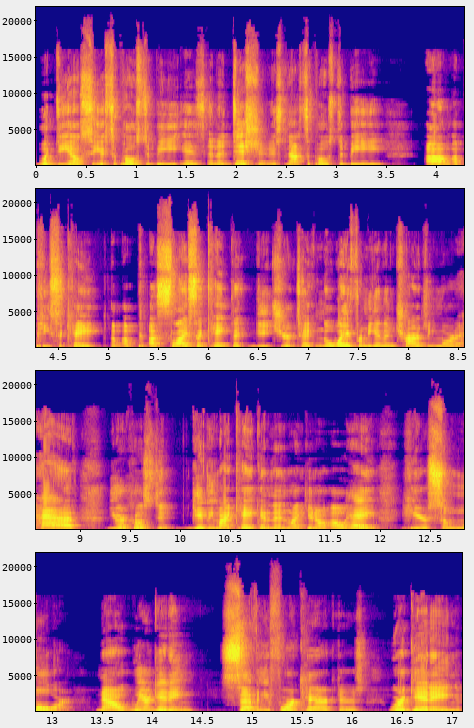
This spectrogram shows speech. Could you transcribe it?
what DLC is supposed to be is an addition. It's not supposed to be um, a piece of cake, a, a, slice of cake that, that you're taking away from me and then charging more to have. You're supposed to give me my cake and then, like, you know, oh, hey, here's some more. Now, we're getting 74 characters. We're getting,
